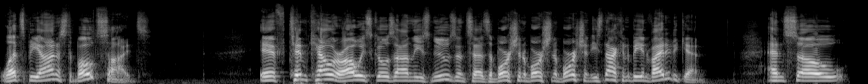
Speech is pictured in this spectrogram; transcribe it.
let's be honest to both sides. If Tim Keller always goes on these news and says abortion, abortion, abortion, he's not going to be invited again. And so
